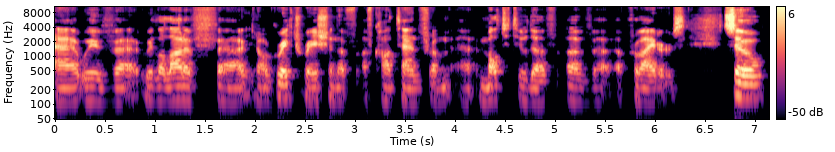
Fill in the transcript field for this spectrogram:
uh, with uh, with a lot of uh, you know great creation of, of content from a multitude of of, of, providers. So.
